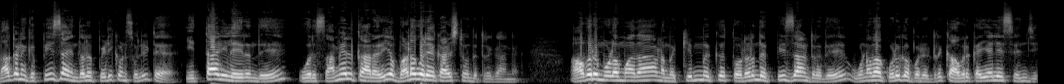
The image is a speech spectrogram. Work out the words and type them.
மகனுக்கு பீஸா இருந்தாலும் பிடிக்கும்னு சொல்லிட்டு இத்தாலியில இருந்து ஒரு சமையல்காரரையே வடகொரியாக்கு அழைச்சிட்டு வந்துட்டு இருக்காங்க அவர் மூலமாக தான் நம்ம கிம்முக்கு தொடர்ந்து பீஸான்றது உணவாக கொடுக்கப்பட்டு இருக்கு அவர் கையாலேயே செஞ்சு.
